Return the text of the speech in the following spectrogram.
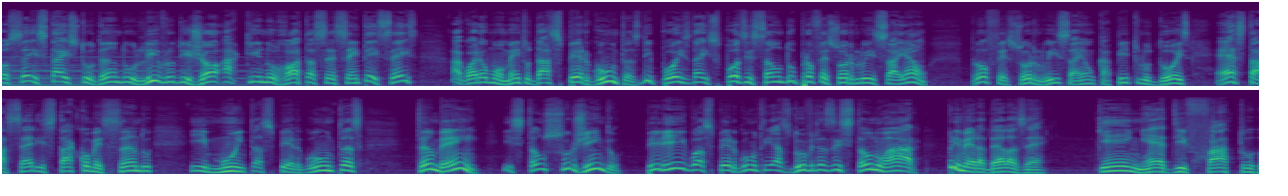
Você está estudando o livro de Jó aqui no Rota 66. Agora é o momento das perguntas, depois da exposição do professor Luiz Saião. Professor Luiz Saião, capítulo 2. Esta série está começando e muitas perguntas também estão surgindo. Perigo, as perguntas e as dúvidas estão no ar. Primeira delas é: quem é de fato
